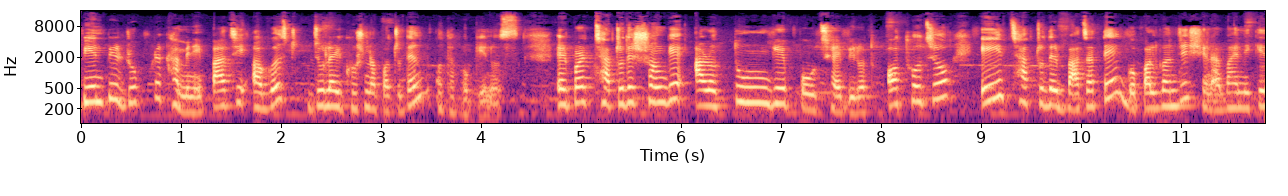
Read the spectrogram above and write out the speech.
বিএনপির রূপরেখা মেনে পাঁচই আগস্ট জুলাই ঘোষণাপত্র দেন অধ্যাপক ইউনুস। এরপর ছাত্রদের সঙ্গে আরও তুঙ্গে পৌঁছায় বিরোধ। অথচ এই ছাত্রদের বাঁচাতে গোপালগঞ্জে সেনাবাহিনীকে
